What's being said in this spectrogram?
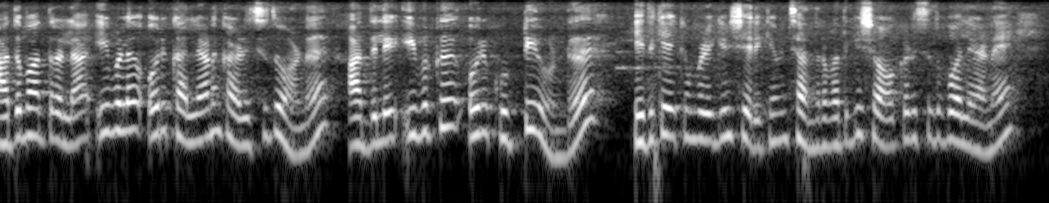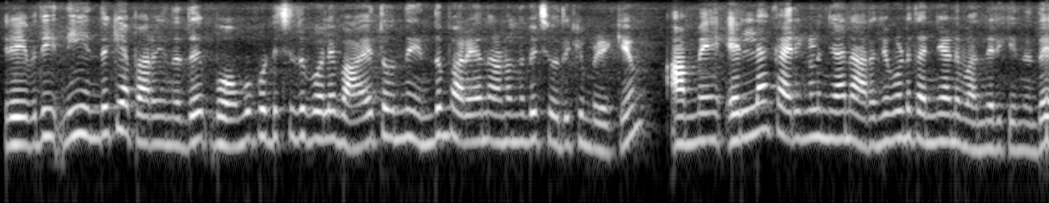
അതുമാത്രല്ല ഇവൾ ഒരു കല്യാണം കഴിച്ചതുമാണ്. അതിൽ ഇവക്ക് ഒരു കുട്ടിയുണ്ട്. ഇത് കേൾക്കുമ്പോഴേക്കും ശരിക്കും ചന്ദ്രമതിക്ക് ഷോക്ക് അടിച്ചതുപോലെയാണ്. രേവതി നീ എന്തൊക്കെയാ പറയുന്നത്? ബോംബ് പൊട്ടിച്ചതുപോലെ വായത്തൊന്ന് എന്തും പറയാനാണോ എന്നൊക്കെ ചോദിക്കുമ്പോഴേക്കും അമ്മേ എല്ലാ കാര്യങ്ങളും ഞാൻ അറിഞ്ഞുകൊണ്ട് തന്നെയാണ് വന്നിരിക്കുന്നത്.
